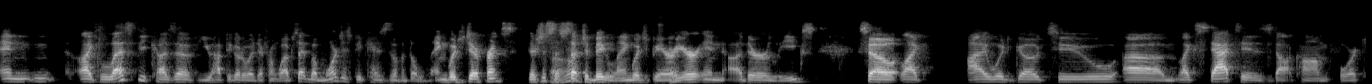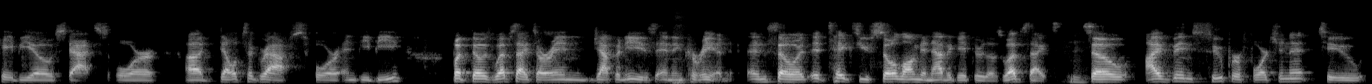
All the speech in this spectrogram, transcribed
and like less because of you have to go to a different website, but more just because of the language difference. There's just a, Oh. such a big language barrier in other leagues. So like I would go to um, like statiz.com for KBO stats or uh, Delta Graphs for NPB. But those websites are in Japanese and in Korean. And so it, it takes you so long to navigate through those websites. Hmm. So I've been super fortunate to,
